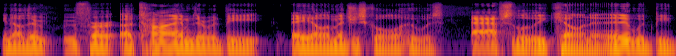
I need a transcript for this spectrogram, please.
you know there for a time there would be a elementary school who was absolutely killing it and it would be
